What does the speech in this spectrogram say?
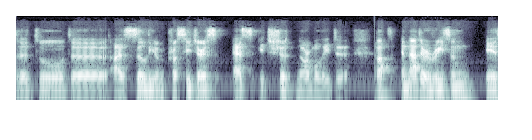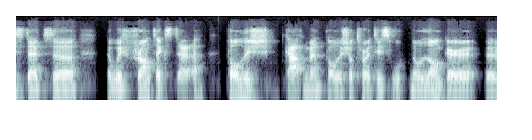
uh, do the asylum procedures as it should normally do. But another reason is that uh, with Frontex there, Polish government, Polish authorities would no longer uh,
